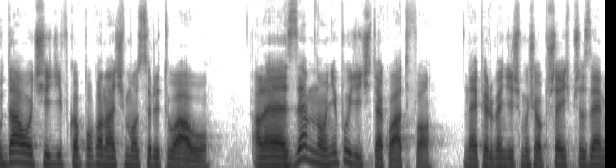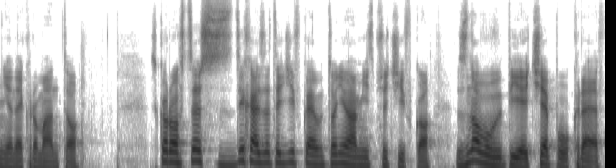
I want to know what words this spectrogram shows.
Udało ci się, dziwko, pokonać moc rytuału. Ale ze mną nie pójdzie ci tak łatwo. Najpierw będziesz musiał przejść przeze mnie, nekromanto. Skoro chcesz zdychać za tę dziwkę, to nie mam nic przeciwko. Znowu wypiję ciepłą krew.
